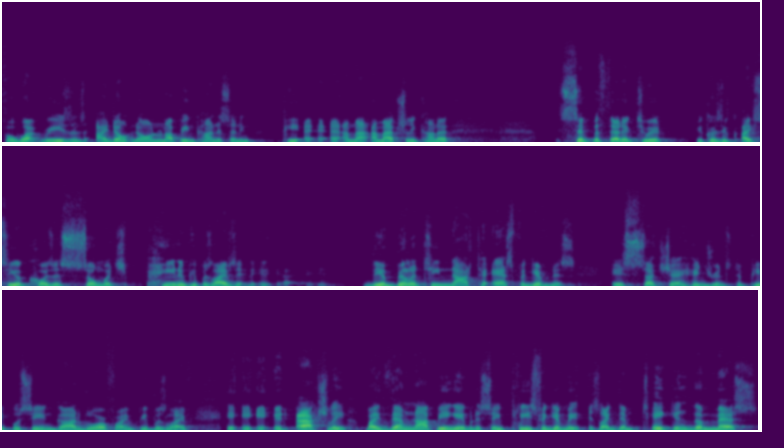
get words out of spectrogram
For what reasons, I don't know, and I'm not being condescending. I'm actually kind of sympathetic to it because it, I see it causes so much pain in people's lives. It, it, the ability not to ask forgiveness is such a hindrance to people seeing God glorifying people's life. It, it, it, actually, by them not being able to say, please forgive me, it's like them taking the mess,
